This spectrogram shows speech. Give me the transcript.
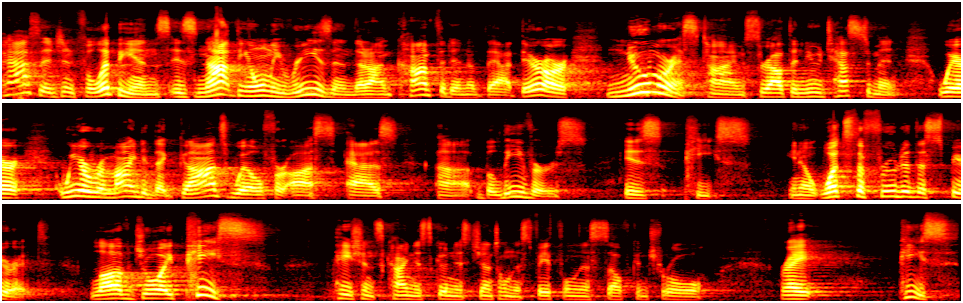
passage in Philippians is not the only reason that I'm confident of that. There are numerous times throughout the New Testament where we are reminded that God's will for us as uh, believers is peace. You know, what's the fruit of the Spirit? Love, joy, peace patience, kindness, goodness, gentleness, faithfulness, self control, right? Peace.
